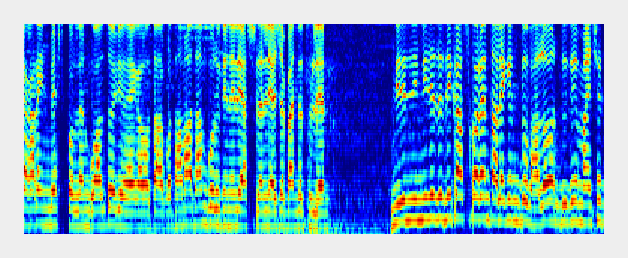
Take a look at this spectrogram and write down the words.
টাকাটা ইনভেস্ট করলেন, গোয়াল তৈরি হয়ে গেল। তারপর ধামাধাম গরু কিনে নিয়ে আসলেন, নিয়ে এসে বান্ধে তুললেন। নিজে নিজে যদি কাজ করেন, তাহলে কিন্তু ভালো। যদি মাইন্ডসেট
